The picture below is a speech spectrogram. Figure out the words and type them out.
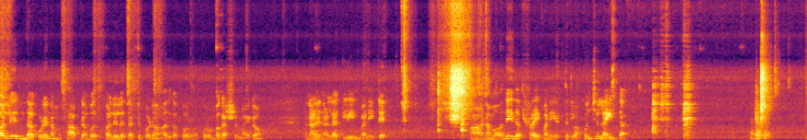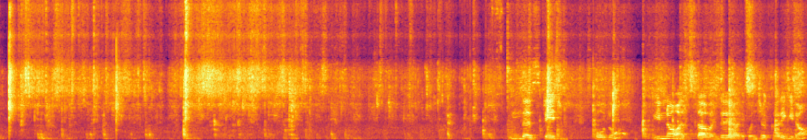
கல் இருந்தால் கூட நம்ம சாப்பிடும்போது கல்லில் தட்டுப்படும். அதுக்கப்புறம் ரொம்ப கஷ்டமாயிடும். அதனால் நல்லா க்ளீன் பண்ணிவிட்டு நம்ம வந்து இதை ஃப்ரை பண்ணி எடுத்துக்கலாம். கொஞ்சம் லைட்டாக இந்த ஸ்டேஜ் போதும். இன்னும் வறுத்தா வந்து அது கொஞ்சம் கருகிடும்.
